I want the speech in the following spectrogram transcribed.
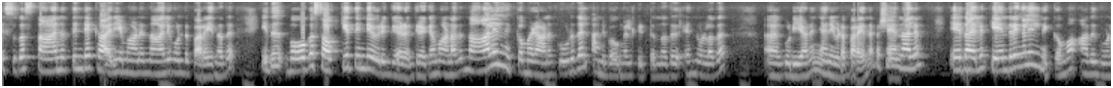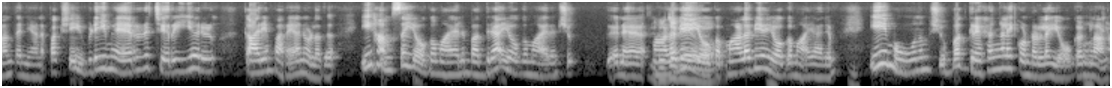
സുഖസ്ഥാനത്തിന്റെ കാര്യമാണ് നാല് കൊണ്ട് പറയുന്നത്. ഇത് ഭോഗസൗഖ്യത്തിന്റെ ഒരു ഗ്ര- ഗ്രഹമാണ്. അത് നാലിൽ നിൽക്കുമ്പോഴാണ് കൂടുതൽ അനുഭവങ്ങൾ കിട്ടുന്നത് എന്നുള്ളത് കൂടിയാണ് ഞാൻ ഇവിടെ പറയുന്നത്. പക്ഷെ എന്നാലും ഏതായാലും കേന്ദ്രങ്ങളിൽ നിൽക്കുമ്പോൾ അത് ഗുണം തന്നെയാണ്. പക്ഷെ ഇവിടെയും വേറൊരു ചെറിയൊരു കാര്യം പറയാനുള്ളത്. ഈ ഹംസയോഗമായാലും ഭദ്രായോഗമായാലും ശു മാളവ്യ യോഗം മാളവീയ യോഗമായാലും ഈ മൂന്നും ശുഭഗ്രഹങ്ങളെ കൊണ്ടുള്ള യോഗങ്ങളാണ്.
